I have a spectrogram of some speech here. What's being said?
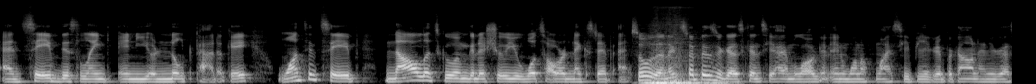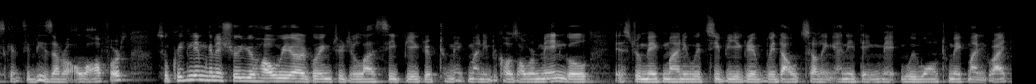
and save this link in your notepad okay? Once it's saved now let's go. I'm going to show you what's our next step. And so the next step is you guys can see i'm logging in one of my cpa grip account and you guys can see these are all offers. So quickly i'm going to show you how we are going to utilize cpa grip to make money because our main goal is to make money with cpa grip without selling anything we want to make money right?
